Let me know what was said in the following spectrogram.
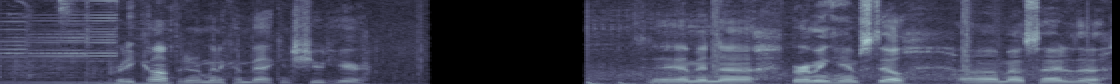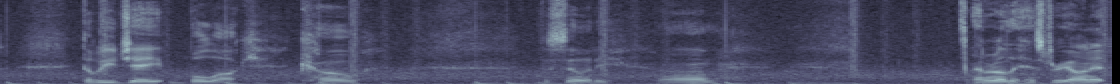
I'm pretty confident I'm going to come back and shoot here. Today I'm in uh, Birmingham still, um, outside of the W.J. Bullock Co. facility. Um, I don't know the history on it.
